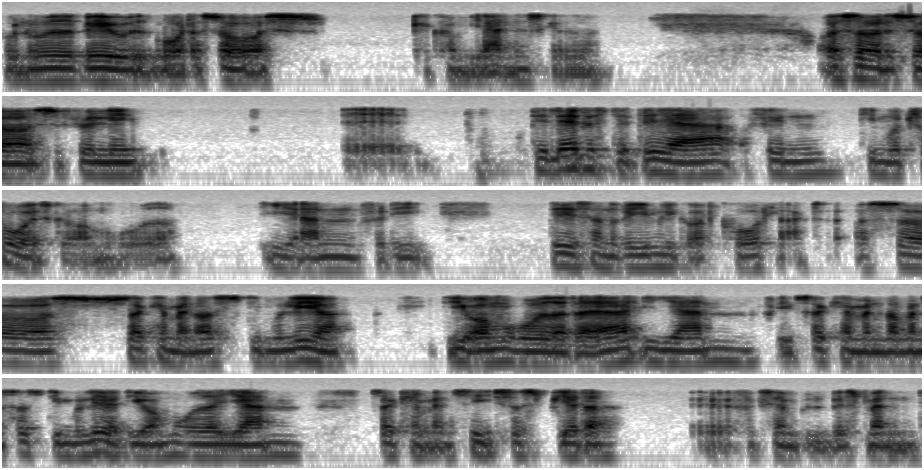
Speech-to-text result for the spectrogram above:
på noget af vævet, hvor der så også kan komme hjerneskader. Og så er det så selvfølgelig, øh, det letteste det er at finde de motoriske områder i hjernen, fordi det er sådan rimelig godt kortlagt. Og så, så kan man også stimulere de områder, der er i hjernen, fordi så kan man, når man så stimulerer de områder i hjernen, så kan man se, så spjætter, øh, for eksempel hvis man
